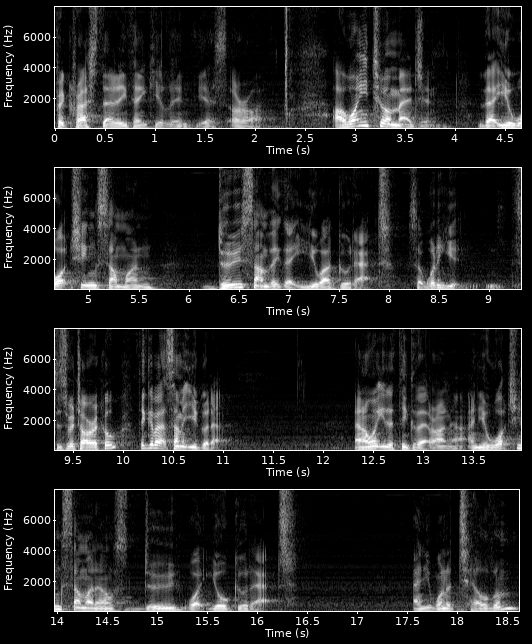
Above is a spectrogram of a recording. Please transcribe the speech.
Procrastinating. Procrastinating. Thank you, Lynn. Yes. All right. I want you to imagine that you're watching someone do something that you are good at. So, what are you? This is rhetorical. Think about something you're good at. And I want you to think of that right now. And you're watching someone else do what you're good at. And you want to tell them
